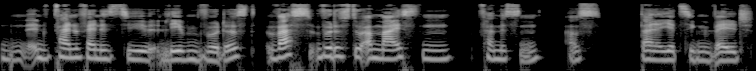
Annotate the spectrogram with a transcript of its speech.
in Final Fantasy leben würdest, was würdest du am meisten vermissen aus deiner jetzigen Welt?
